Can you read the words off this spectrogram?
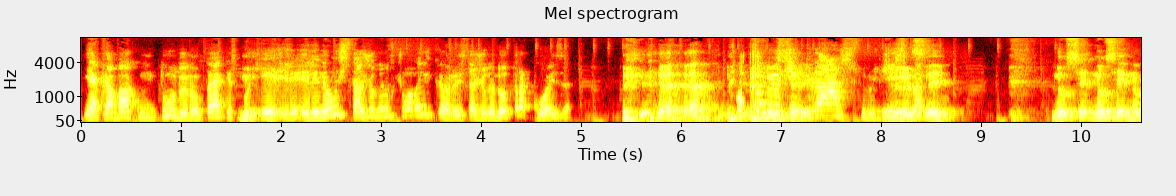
e acabar com tudo no Packers? Porque ele, ele não está jogando futebol americano, ele está jogando outra coisa. Fábio de Castro disse Eu sei. Não sei, não sei, não,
